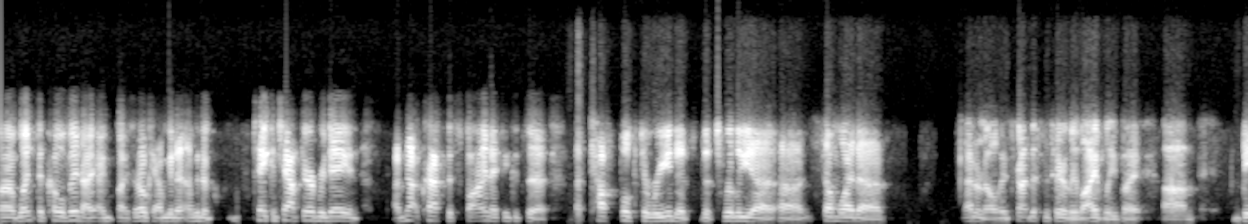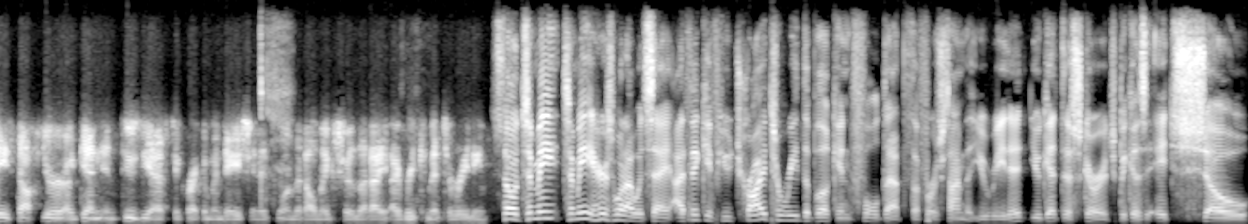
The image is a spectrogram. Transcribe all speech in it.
uh, went to COVID. I, I, I, said, okay, I'm gonna I'm gonna take a chapter every day and I've not cracked the spine. I think it's a, a tough book to read. It's that's really a, a somewhat a I don't know. It's not necessarily lively, but um, based off your again enthusiastic recommendation, it's one that I'll make sure that I, I recommit to reading. So to me, to me, here's what I would say. I think if you try to read the book in full depth the first time that you read it, you get discouraged because it's so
